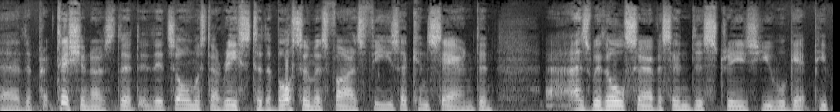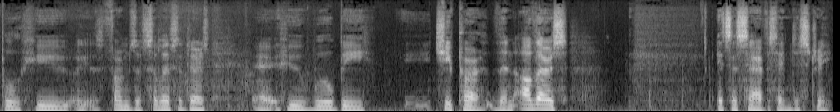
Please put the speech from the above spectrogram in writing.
uh, the practitioners that it's almost a race to the bottom as far as fees are concerned, and as with all service industries, you will get people who, firms of solicitors, uh, who will be cheaper than others. It's a service industry.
